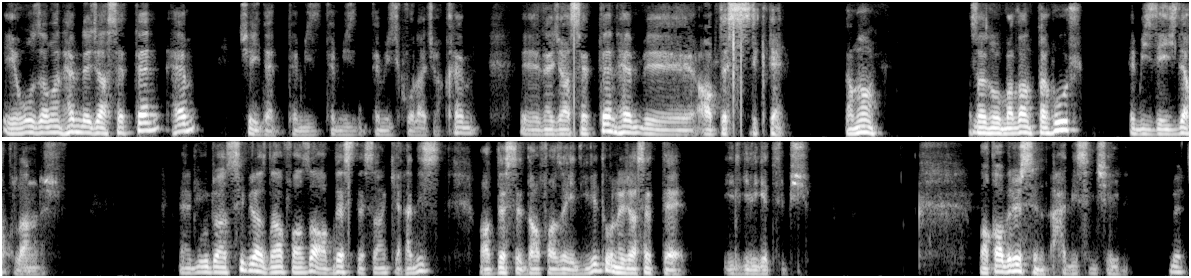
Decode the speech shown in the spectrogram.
E, o zaman hem necasetten hem şeyden temiz temiz temizlik olacak. Hem e, necasetten hem e, abdestsizlikten. Tamam. Mesela normalden tahur temizleyicide kullanılır. Yani burası biraz daha fazla abdestle sanki hadis abdestle daha fazla ilgili de o necasetle ilgili getirmiş. Bakabilirsin hadisin şeyini. Evet.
